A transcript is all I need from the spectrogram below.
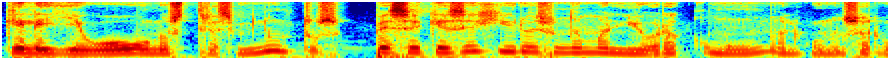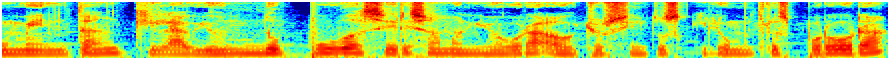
que le llevó unos 3 minutos. Pese a que ese giro es una maniobra común, algunos argumentan que el avión no pudo hacer esa maniobra a 800 kilómetros por hora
